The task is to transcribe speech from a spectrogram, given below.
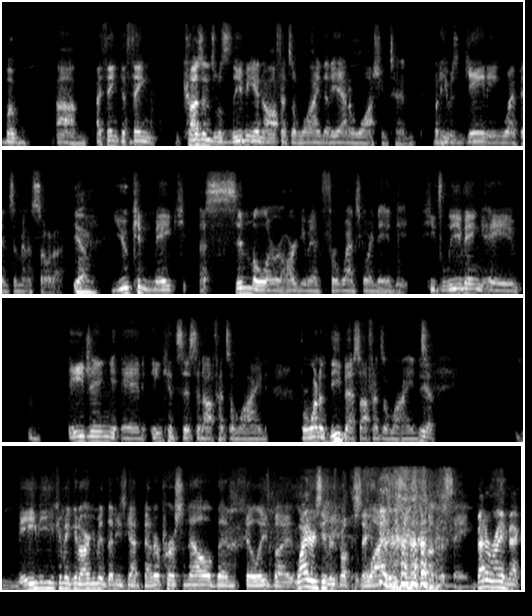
but um i think the thing cousins was leaving an offensive line that he had in washington but he was gaining weapons in minnesota Yeah. Mhm. you can make a similar argument for Wentz going to Indy. He's leaving a aging and inconsistent offensive line for one of the best offensive lines. Yep. Maybe you can make an argument that he's got better personnel than Philly, but wide receivers about the same. wide receivers about the same. better running back,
